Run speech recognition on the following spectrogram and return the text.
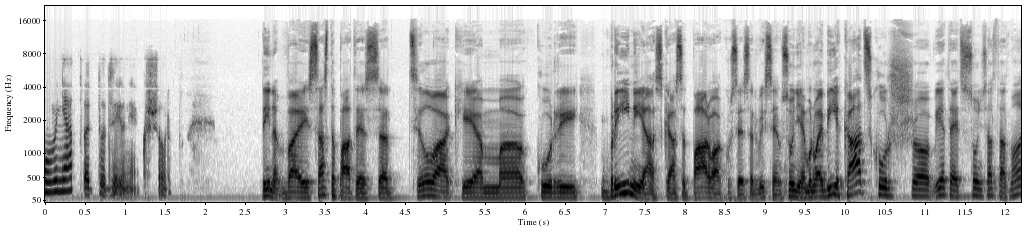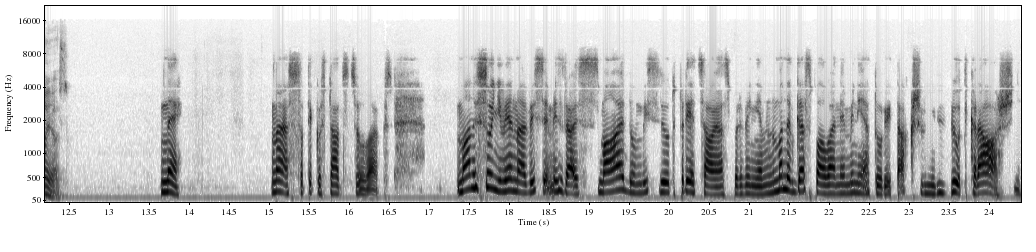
un viņi atved to dzīvnieku šurp. Dina, vai sastapāties ar cilvēkiem, kuri brīnījās, kā esat pārvākusies ar visiem suņiem, un vai bija kāds, kurš ieteica suņus atstāt mājās? Nē, Nē, es satikusi tādus cilvēkus. Mani suņi vienmēr visiem izraisa smaidu, un visi ļoti priecājās par viņiem. Nu, man ir garspalvainie miniatūri takši, viņi ir ļoti krāšņi.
